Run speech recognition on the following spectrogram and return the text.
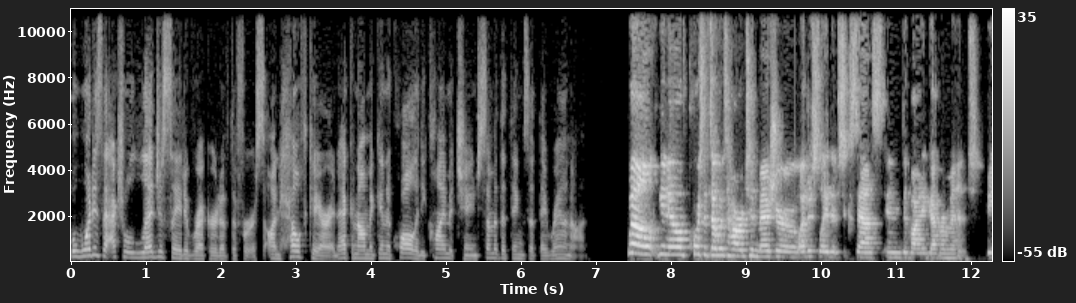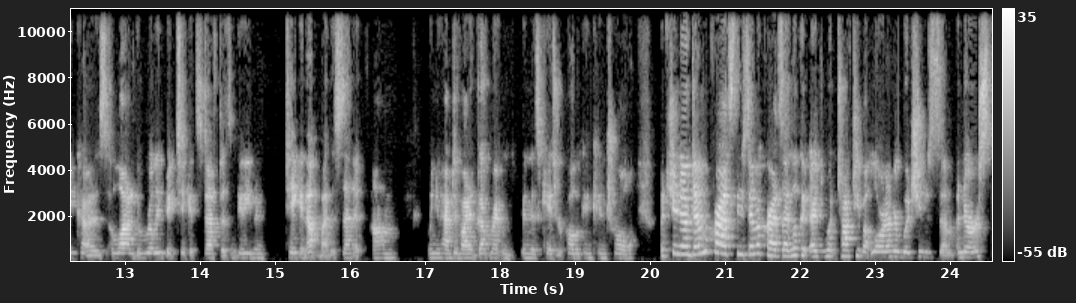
But what is the actual legislative record of the first on healthcare and economic inequality, climate change, some of the things that they ran on? Well, you know, of course, it's always hard to measure legislative success in divided government because a lot of the really big ticket stuff doesn't get even taken up by the Senate um, when you have divided government, in, this case, Republican control. But you know, Democrats, these Democrats, I look at, I went to talk to you about Lauren Underwood. She was um, a nurse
